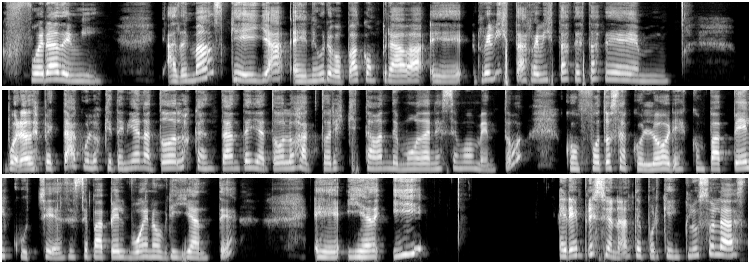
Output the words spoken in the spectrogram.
fuera de mí. Además que ella en Europa compraba eh, revistas, revistas de estas de, mm, bueno, de espectáculos que tenían a todos los cantantes y a todos los actores que estaban de moda en ese momento, con fotos a colores, con papel cuché, ese papel bueno, brillante. Eh, y, y era impresionante porque incluso las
